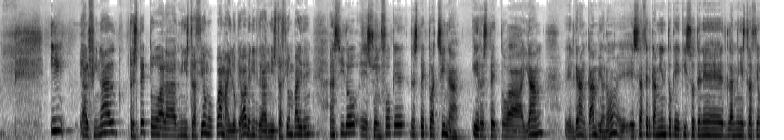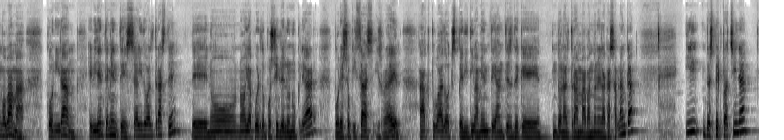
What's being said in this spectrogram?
y al final, respecto a la administración Obama y lo que va a venir de la administración Biden, han sido eh, su enfoque respecto a China y respecto a Irán, el gran cambio, ¿no? E, ese acercamiento que quiso tener la administración Obama con Irán, evidentemente se ha ido al traste, eh, no, no, hay acuerdo posible lo nuclear, por eso quizás Israel ha actuado expeditivamente antes de que Donald Trump abandone la Casa Blanca. Y respecto a China,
